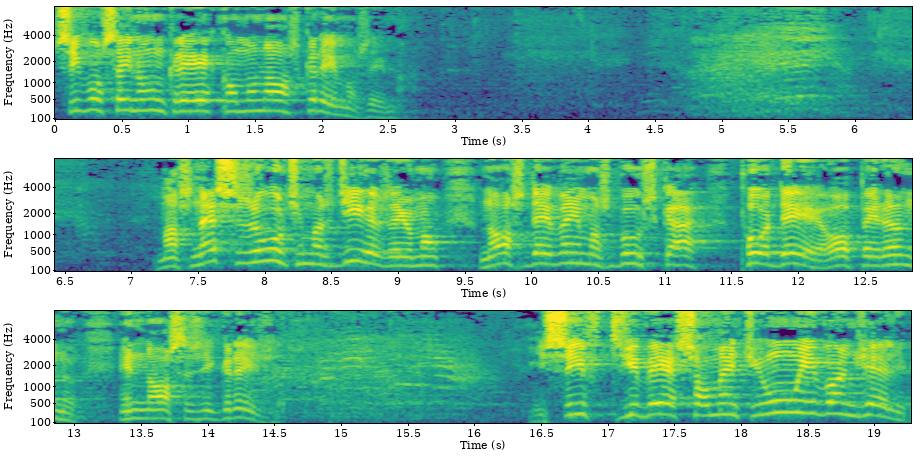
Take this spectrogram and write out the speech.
se você não crê como nós cremos, irmão. Mas nesses últimos dias, irmão, nós devemos buscar poder operando em nossas igrejas. E se tiver somente um evangelho,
